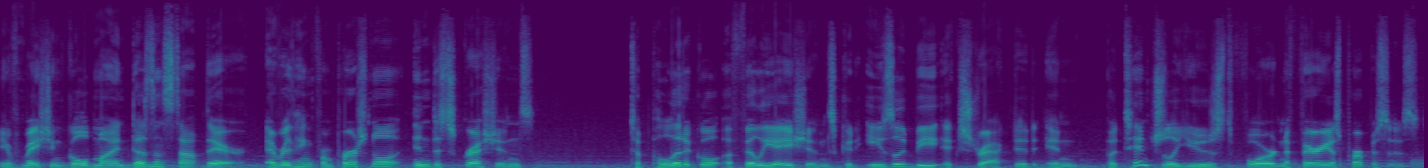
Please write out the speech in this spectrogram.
The information goldmine doesn't stop there. Everything from personal indiscretions to political affiliations could easily be extracted and potentially used for nefarious purposes.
